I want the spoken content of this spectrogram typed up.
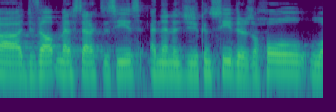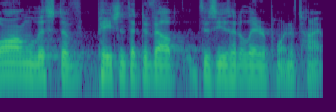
uh, developed metastatic disease, and then as you can see, there's a whole long list of patients that developed disease at a later point of time.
